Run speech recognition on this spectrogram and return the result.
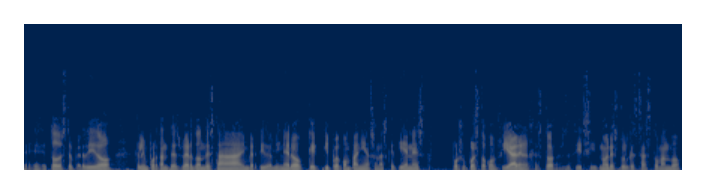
eh, todo esté perdido, que lo importante es ver dónde está invertido el dinero, qué tipo de compañías son las que tienes, por supuesto confiar en el gestor, es decir, si no eres tú el que estás tomando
